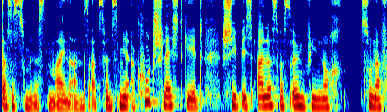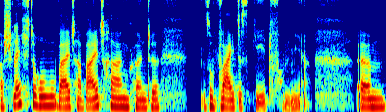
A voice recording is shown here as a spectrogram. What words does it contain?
Das ist zumindest mein Ansatz. Wenn es mir akut schlecht geht, schiebe ich alles, was irgendwie noch zu einer Verschlechterung weiter beitragen könnte, so weit es geht von mir. Ähm,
